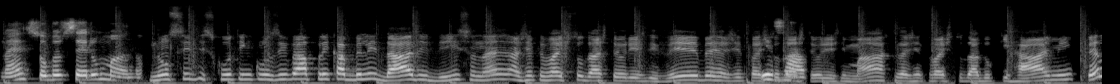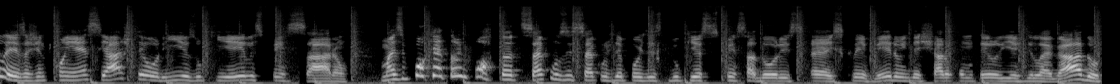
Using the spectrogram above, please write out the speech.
né, sobre o ser humano. Não se discute, inclusive, a aplicabilidade disso, né? A gente vai estudar as teorias de Weber, a gente vai Exato. estudar as teorias de Marx, a gente vai estudar Durkheim. Beleza, a gente conhece as teorias, o que eles pensaram, mas e por que é tão importante, séculos e séculos depois do que esses pensadores é, escreveram e deixaram como teorias de legado?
